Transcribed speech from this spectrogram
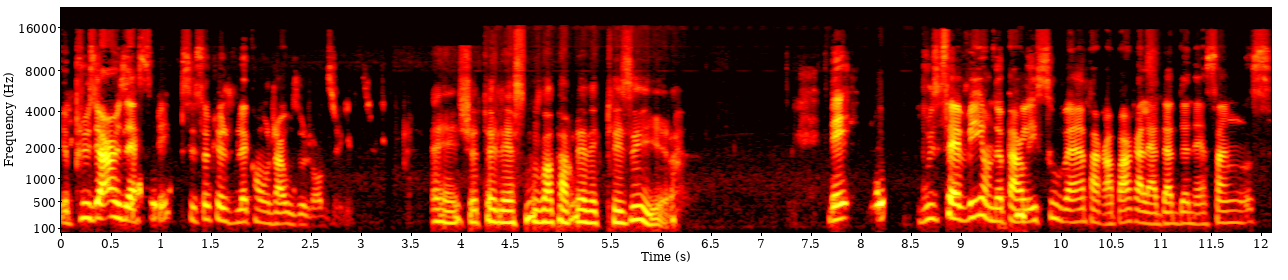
Il y a plusieurs aspects. C'est ça que je voulais qu'on jase aujourd'hui. Eh, je te laisse nous en parler avec plaisir. Mais vous le savez, on a parlé souvent par rapport à la date de naissance.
